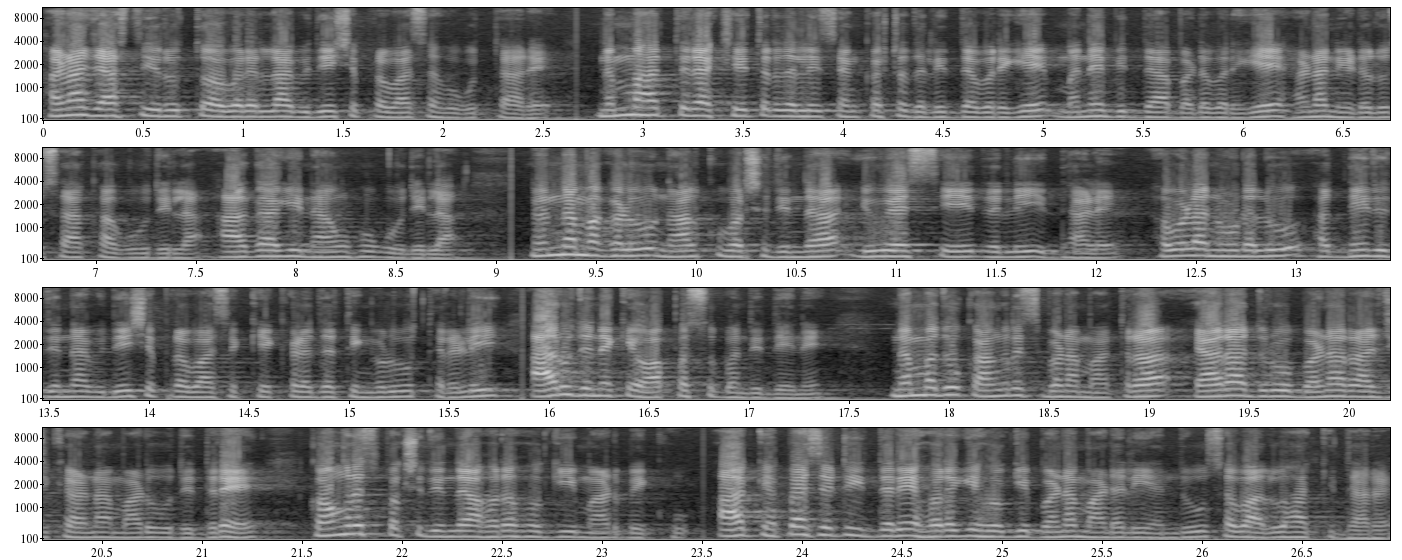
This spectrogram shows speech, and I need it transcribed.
ಹಣ ಜಾಸ್ತಿ ಇರುತ್ತೋ ಅವರೆಲ್ಲ ವಿದೇಶ ಪ್ರವಾಸ ಹೋಗುತ್ತಾರೆ. ನಮ್ಮ ಹತ್ತಿರ ಕ್ಷೇತ್ರದಲ್ಲಿ ಸಂಕಷ್ಟದಲ್ಲಿದ್ದವರಿಗೆ, ಮನೆ ಬಿದ್ದ ಬಡವರಿಗೆ ಹಣ ನೀಡಲು ಸಾಕಾಗುವುದಿಲ್ಲ. ಹಾಗಾಗಿ ನಾವು ಹೋಗುವುದಿಲ್ಲ. ನನ್ನ ಮಗಳು ನಾಲ್ಕು ವರ್ಷದಿಂದ ಯುಎಸ್ಎದಲ್ಲಿ ಇದ್ದಾಳೆ. ಅವಳ ನೋಡಲು ಹದಿನೈದು ದಿನ ವಿದೇಶ ಪ್ರವಾಸಕ್ಕೆ ಕಳೆದ ತಿಂಗಳು ತೆರಳಿ ಆರು ದಿನಕ್ಕೆ ವಾಪಸ್ಸು ಬಂದಿದ್ದೇನೆ. ನಮ್ಮದು ಕಾಂಗ್ರೆಸ್ ಬಣ ಮಾತ್ರ. ಯಾರಾದರೂ ಬಣ ರಾಜಕಾರಣ ಮಾಡುವುದಿದ್ದರೆ ಕಾಂಗ್ರೆಸ್ ಪಕ್ಷದಿಂದ ಹೊರ ಹೋಗಿ ಮಾಡಬೇಕು. ಆ ಕೆಪಾಸಿಟಿ ಇದ್ದರೆ ಹೊರಗೆ ಹೋಗಿ ಬಣ ಮಾಡಲಿ ಎಂದು ಸವಾಲು ಹಾಕಿದ್ದಾರೆ.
